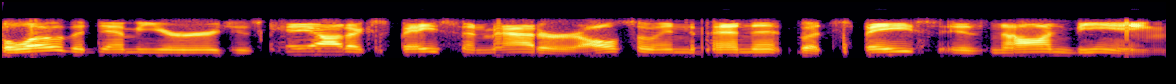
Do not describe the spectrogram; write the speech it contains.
Below the demiurge is chaotic space and matter, also independent, but space is non being.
